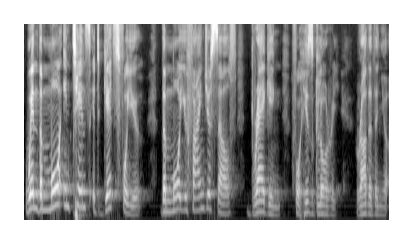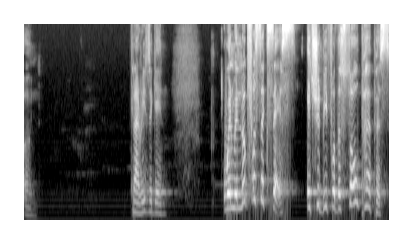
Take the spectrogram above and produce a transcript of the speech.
when the more intense it gets for you, the more you find yourself bragging for His glory rather than your own. Can I read it again? When we look for success, it should be for the sole purpose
